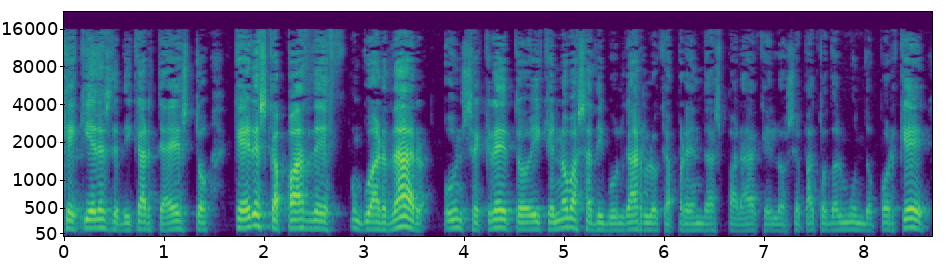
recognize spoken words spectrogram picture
que quieres dedicarte a esto, que eres capaz de guardar un secreto y que no vas a divulgar lo que aprendas para que lo sepa todo el mundo. ¿Por qué?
